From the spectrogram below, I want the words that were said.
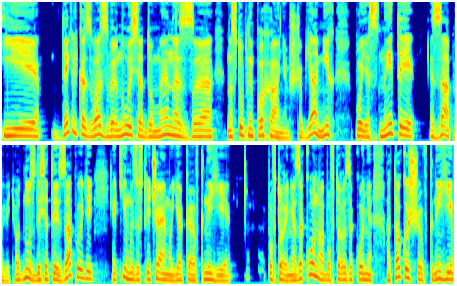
І декілька з вас звернулися до мене з наступним проханням, щоб я міг пояснити. Заповідь, одну з десяти заповідей, які ми зустрічаємо як в книгі повторення закону або второзаконня, а також в книгі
